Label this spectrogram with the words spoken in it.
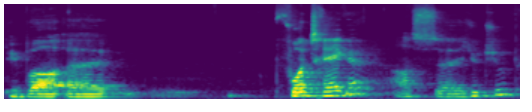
über äh, Vorträge aus äh, YouTube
